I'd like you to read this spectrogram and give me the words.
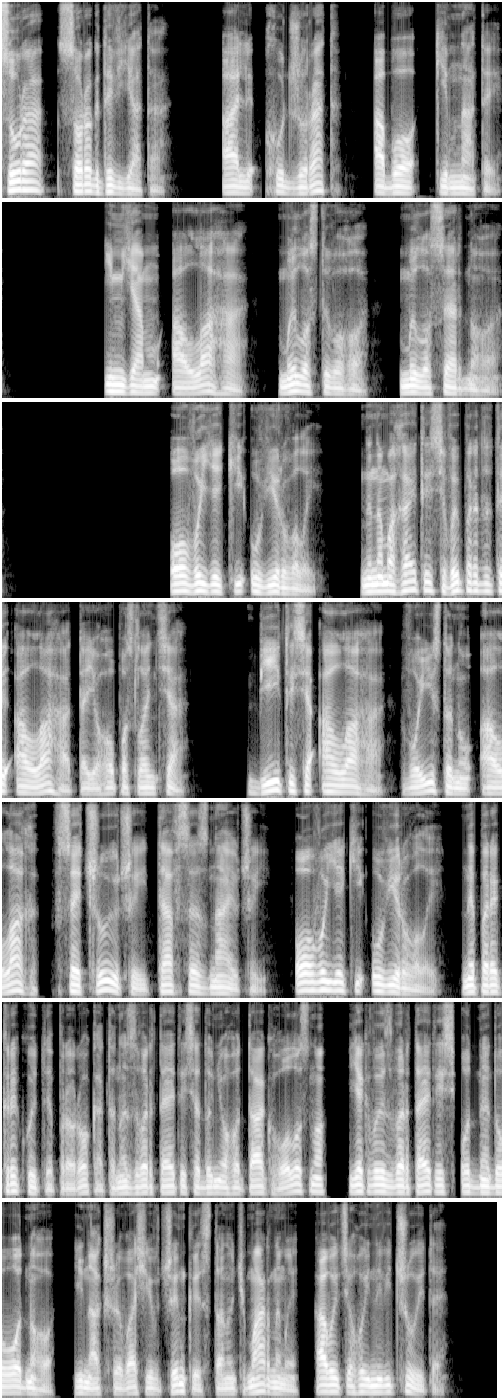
Сура 49. Аль-Худжурат або Кімнати. Ім'ям Аллаха, милостивого, милосердного. О ви, які увірували! Не намагайтесь випередити Аллаха та його посланця. Бійтеся Аллаха, воістину Аллах всечуючий та всезнаючий. О ви, які увірували! Не перекрикуйте пророка та не звертайтеся до нього так голосно, як ви звертаєтесь одне до одного, інакше ваші вчинки стануть марними, а ви цього й не відчуєте.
